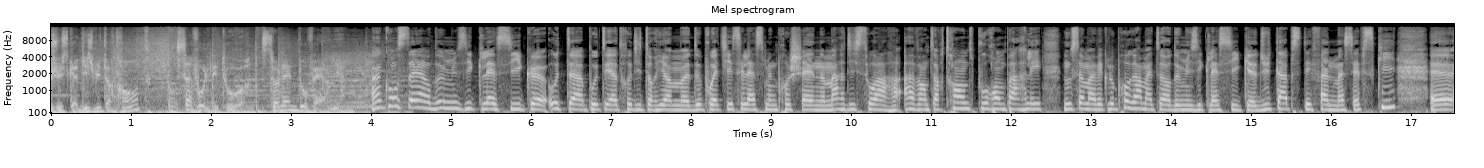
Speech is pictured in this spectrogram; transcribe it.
Jusqu'à 18h30, ça vaut le détour. Solène d'Auvergne. Un concert de musique classique au TAP, au Théâtre Auditorium de Poitiers. C'est la semaine prochaine, mardi soir à 20h30. Pour en parler, nous sommes avec le programmateur de musique classique du TAP, Stéphane Masewski. Euh,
